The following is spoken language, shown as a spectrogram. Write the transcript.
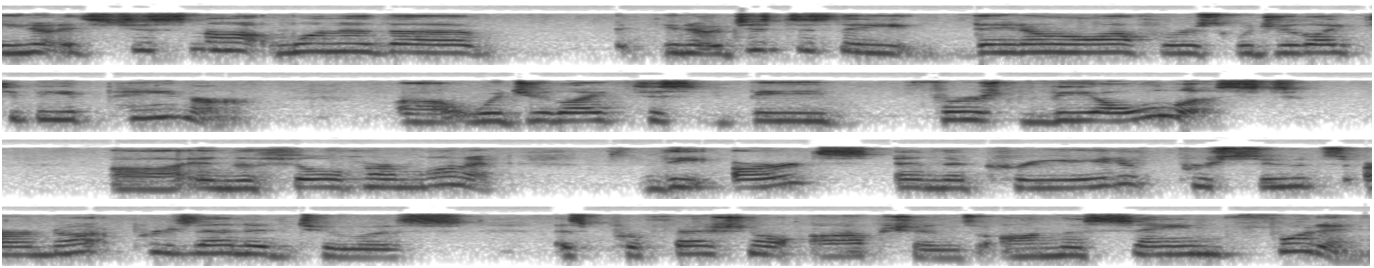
You know it's just not one of the you know just as they they don't offer us would you like to be a painter? Uh, would you like to be first violist uh, in the philharmonic? The arts and the creative pursuits are not presented to us as professional options on the same footing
